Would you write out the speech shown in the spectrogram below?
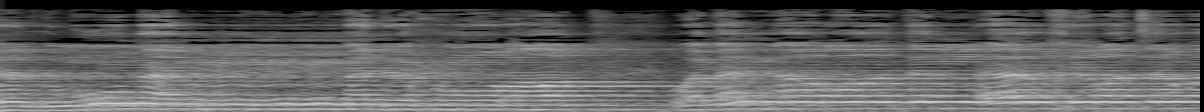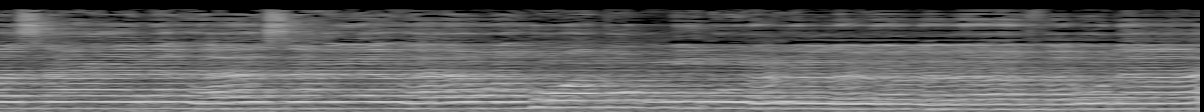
مذموما مدحورا. ومن أراد الآخرة وسعى لها سعيها وهو مؤمن فأولئك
